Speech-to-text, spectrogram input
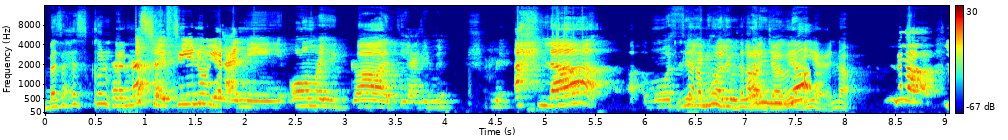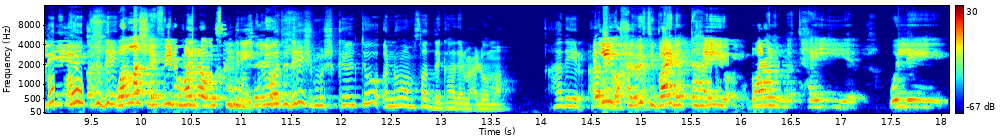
بس أحس كل الناس شايفينه يعني oh my God يعني من من أحلى ممثلين لا مو هوليوود للدرجة لا لا please. هو تدري والله شايفينه مرة حلو. هو تدري إيش مشكلته إنه هو مصدق هذه المعلومة هذه أيوه. حبيبتي باين التهيؤ باين التهيؤ واللي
